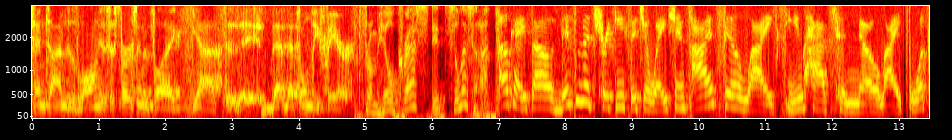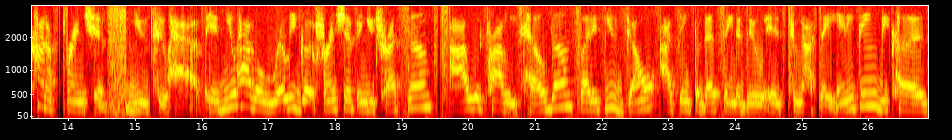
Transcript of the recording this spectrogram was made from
10 times as long as this person? It's like, yeah, that, that's only fair. From Hillcrest, it's Alyssa. Okay, so this is a tricky situation. I feel like you have to know, like, what kind of friendships you two have. If you have a really good friendship and you trust them, I would probably tell them. But if you don't, I think the best thing to do is to not say anything because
